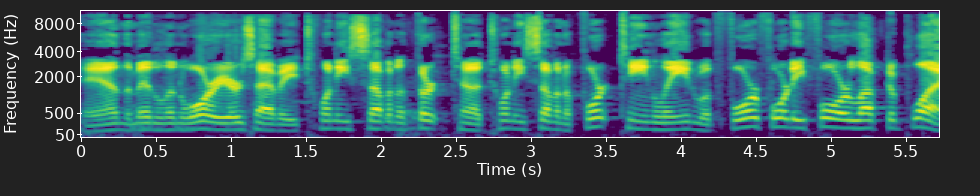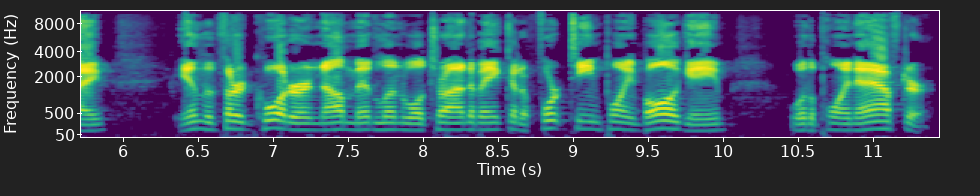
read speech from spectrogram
And the Midland Warriors have a 27 to 13, uh, 27 to 14 lead with 4:44 left to play in the third quarter. And now Midland will try to make it a 14 point ball game with a point after.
